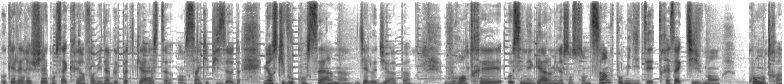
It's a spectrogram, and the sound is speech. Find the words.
auquel RFI a consacré un formidable podcast en cinq épisodes. Mais en ce qui vous concerne, Diallo Diop, vous rentrez au Sénégal en 1965 pour militer très activement contre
